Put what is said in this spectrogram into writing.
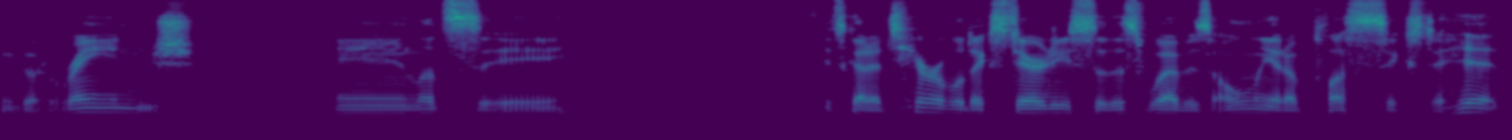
we go to range, and let's see. It's got a terrible dexterity, so this web is only at a plus 6 to hit,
